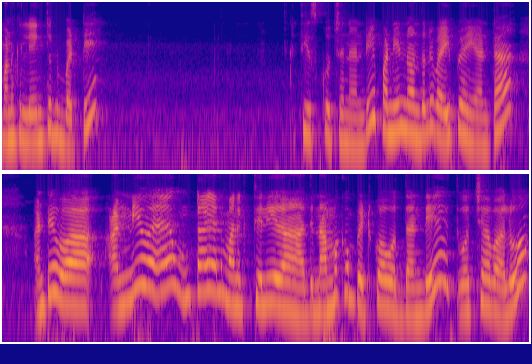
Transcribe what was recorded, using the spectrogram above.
మనకి లెంత్ని బట్టి తీసుకొచ్చానండి. పన్నెండు వందలు అయిపోయాయంట. అంటే అన్నీ ఉంటాయని మనకి తెలియదు? అది నమ్మకం పెట్టుకోవద్దండి వచ్చేవాళ్ళు.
